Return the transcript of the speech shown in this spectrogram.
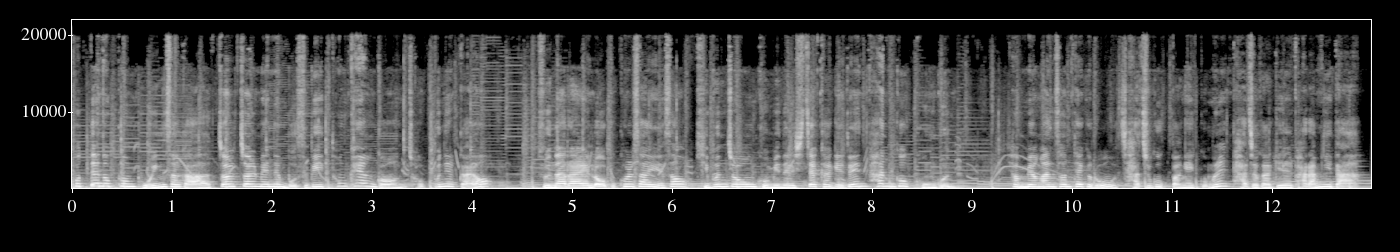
콧대 높은 보잉사가 쩔쩔매는 모습이 통쾌한 건 저뿐일까요? 두 나라의 러브콜 사이에서 기분 좋은 고민을 시작하게 된 한국 공군. 현명한 선택으로 자주국방의 꿈을 다져가길 바랍니다.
